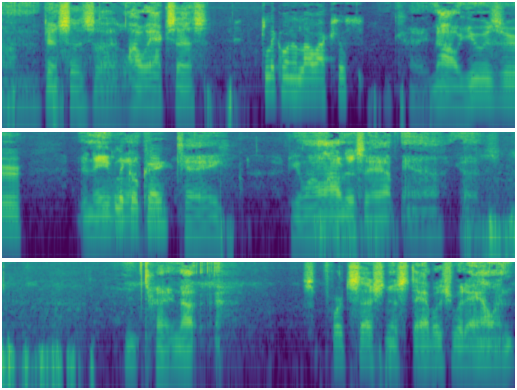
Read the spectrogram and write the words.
Um, then it says uh, allow access. Click on allow access. Okay. Now user enable. Click OK. Okay. Do you want to allow this app? Yeah. Yes. Okay. Now support session established with Alan.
